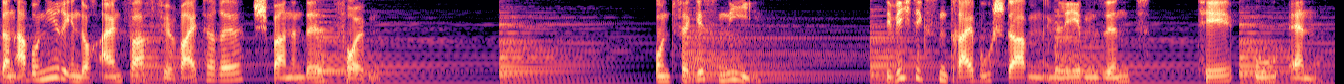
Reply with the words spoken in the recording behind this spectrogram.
dann abonniere ihn doch einfach für weitere spannende Folgen. Und vergiss nie, die wichtigsten drei Buchstaben im Leben sind T-O-N.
